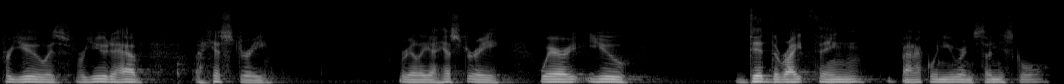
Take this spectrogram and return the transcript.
for you is for you to have a history, really, a history where you did the right thing back when you were in Sunday school?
